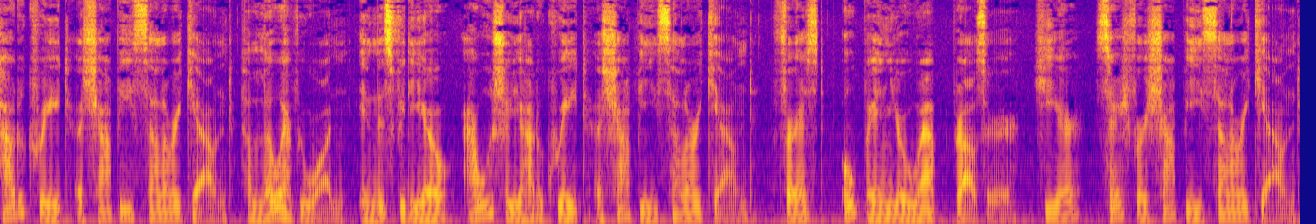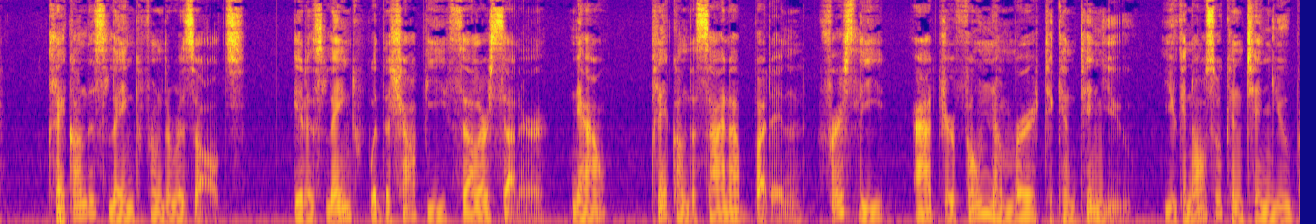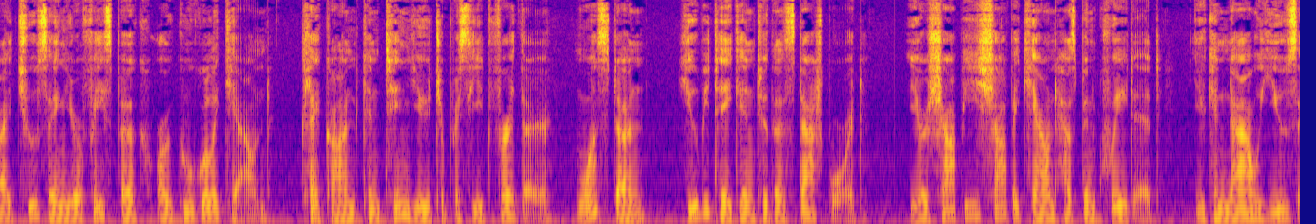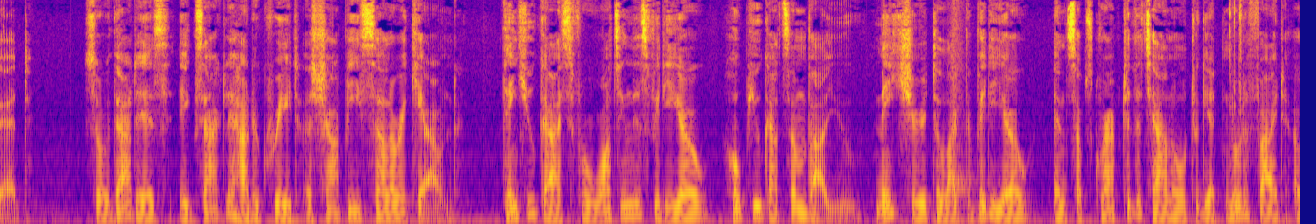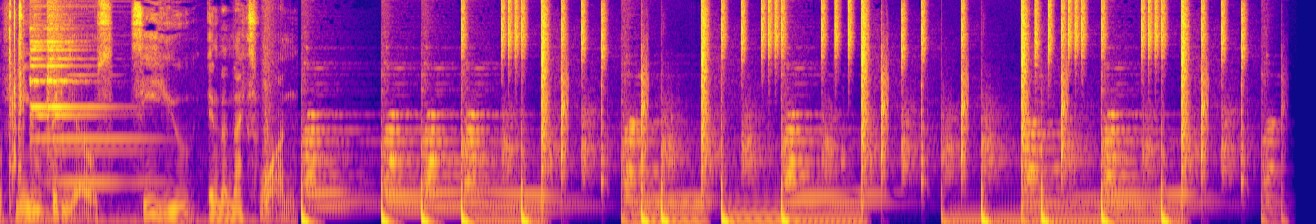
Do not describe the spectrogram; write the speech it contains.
How to create a Shopee seller account. Hello everyone. In this video, I will show you how to create a Shopee seller account. First, open your web browser. Here, search for Shopee seller account. Click on this link from the results. It is linked with the Shopee Seller Center. Now, click on the sign up button. Firstly, add your phone number to continue. You can also continue by choosing your Facebook or Google account. Click on Continue to proceed further. Once done, you'll be taken to this dashboard. Your Shopee shop account has been created. You can now use it. So that is exactly how to create a Shopee seller account. Thank you guys for watching this video. Hope you got some value. Make sure to like the video and subscribe to the channel to get notified of new videos. See you in the next one.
